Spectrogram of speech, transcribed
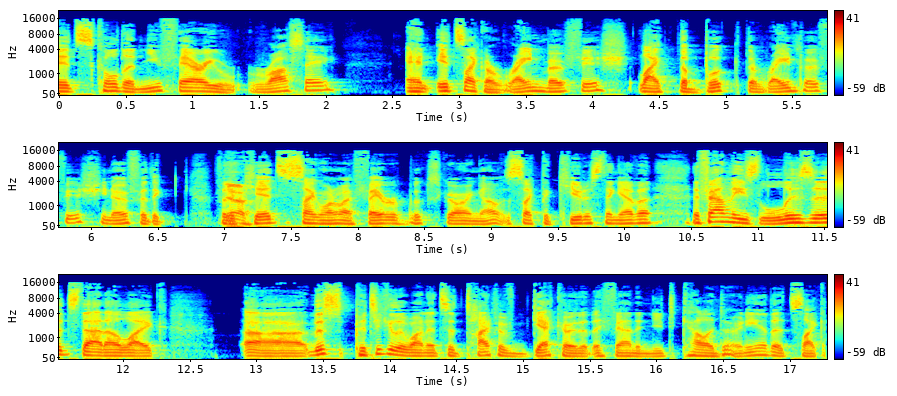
It's called a new fairy wrasse, and it's like a rainbow fish, like the book, the rainbow fish. You know, for the for Yeah. the kids, it's like one of my favorite books growing up. It's like the cutest thing ever. They found these lizards that are like. Uh, this particular one, it's a type of gecko that they found in New Caledonia that's like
